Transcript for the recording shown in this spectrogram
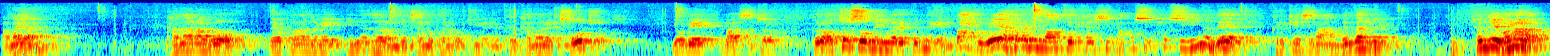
않아야 합니다. 가난하고 내가 고난 중에 있는 사람들이 잘못하는 것 중에 그 가난을 저어줘야죠. 욥의 말씀처럼 그런 어쩔 수 없는 인간의 본능에 막 왜 하나님 나한테 이렇게 하시는가 할 수, 할 수 있는데 그렇게 해서는 안 된다는 얘기입니다. 현재의 고난은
